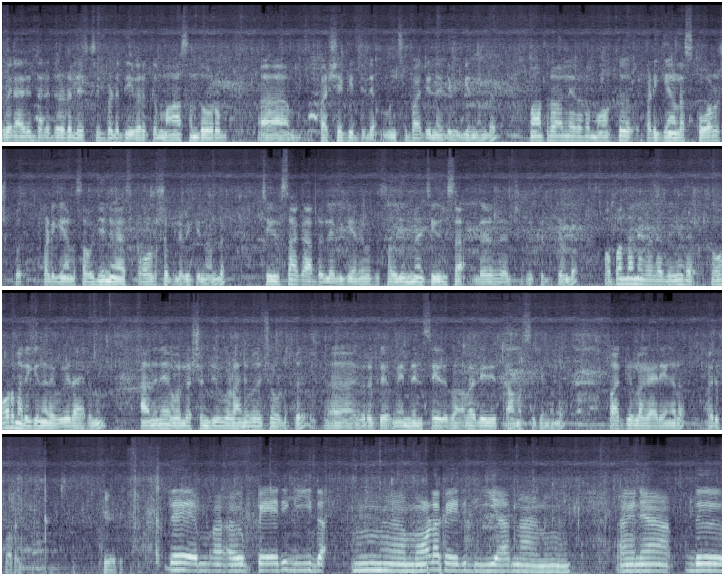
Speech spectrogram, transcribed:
ഇവർ അത് ദരിദ്രരുടെ ലിസ്റ്റിൽപ്പെടുത്തി ഇവർക്ക് മാസം തോറും ഭക്ഷ്യ ഭക്ഷ്യക്കിറ്റിൽ മുനിസിപ്പാലിറ്റിയിൽ നിന്ന് ലഭിക്കുന്നുണ്ട്. മാത്രമല്ല ഇവരുടെ മോൾക്ക് പഠിക്കാനുള്ള സ്കോളർഷിപ്പ് പഠിക്കാനുള്ള സൗജന്യമായ സ്കോളർഷിപ്പ് ലഭിക്കുന്നുണ്ട്. ചികിത്സാ കാർഡ് ലഭിക്കാൻ ഇവർക്ക് സൗജന്യമായ ചികിത്സ കിട്ടിയിട്ടുണ്ട്. ഒപ്പം തന്നെ ഇവരുടെ വീട് ചോർന്നടിക്കുന്ന ഒരു വീടായിരുന്നു. അതിന് ഒരു ലക്ഷം രൂപകൾ അനുവദിച്ചു കൊടുത്ത് ഇവർക്ക് മെയിന്റെനൻസ് ചെയ്ത് വളരെ രീതിയിൽ താമസിക്കുന്നുണ്ട്. ബാക്കിയുള്ള കാര്യങ്ങൾ അവർ പറയും. പേര്. പേര് ഗീത. മോളെ പേര് ദിയ എന്നാണ്. അങ്ങനെ ഇത്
